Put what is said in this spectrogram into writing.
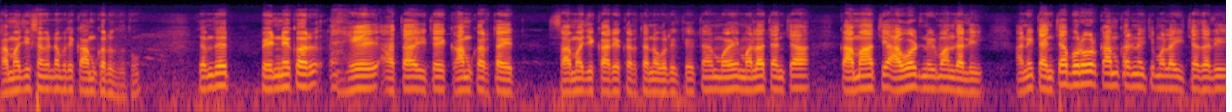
सामाजिक संघटनामध्ये काम करत होतो. समजा पेडणेकर हे आता इथे काम करतायत सामाजिक कार्य करताना वगैरे ते. त्यामुळे मला त्यांच्या कामाची आवड निर्माण झाली आणि त्यांच्याबरोबर काम करण्याची मला इच्छा झाली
